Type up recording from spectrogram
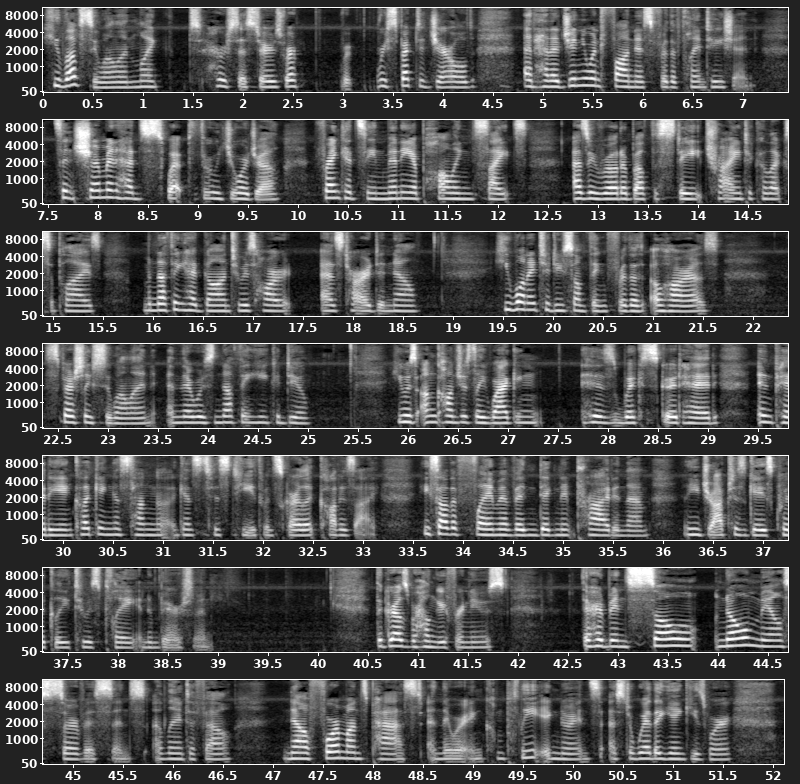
He loved Suellen, like her sisters, rep- re- respected Gerald, and had a genuine fondness for the plantation. Since Sherman had swept through Georgia, Frank had seen many appalling sights as he rode about the state trying to collect supplies, but nothing had gone to his heart as Tara did now. He wanted to do something for the O'Haras, especially Suellen, and there was nothing he could do. He was unconsciously wagging his whiskered head in pity and clicking his tongue against his teeth when Scarlett caught his eye. He saw the flame of indignant pride in them, and he dropped his gaze quickly to his plate in embarrassment. The girls were hungry for news. There had been so no mail service since Atlanta fell. Now four months passed, and they were in complete ignorance as to where the Yankees were,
